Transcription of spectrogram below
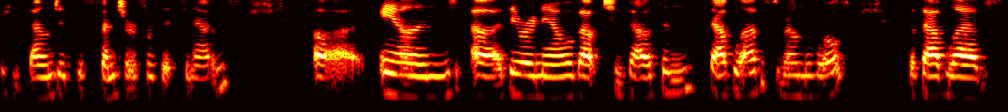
he founded the Center for Bits and Atoms. Uh, and uh, there are now about 2,000 Fab Labs around the world. The Fab Labs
